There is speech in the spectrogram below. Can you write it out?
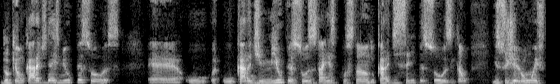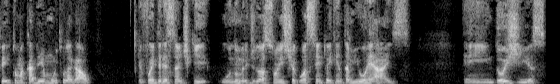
do que um cara de 10 mil pessoas. É, o, o cara de mil pessoas está repostando, o cara de 100 pessoas. Então, isso gerou um efeito, uma cadeia muito legal. E foi interessante que o número de doações chegou a 180 mil reais em dois dias.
